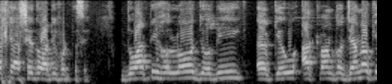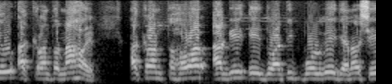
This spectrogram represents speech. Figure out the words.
আছে, আর সে দোয়াটি পড়তেছে। দোয়াটি হলো, যদি কেউ আক্রান্ত, যেন কেউ আক্রান্ত না হয়। আক্রান্ত হওয়ার আগে এই দোয়াটি বলবে যেন সে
